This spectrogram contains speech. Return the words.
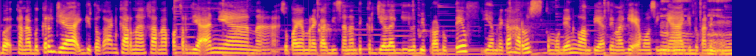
be karena bekerja gitu kan, karena karena pekerjaannya. Nah, supaya mereka bisa nanti kerja lagi lebih produktif, ya mereka harus kemudian ngelampiasin lagi emosinya mm -hmm. gitu kan. Mm -hmm.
